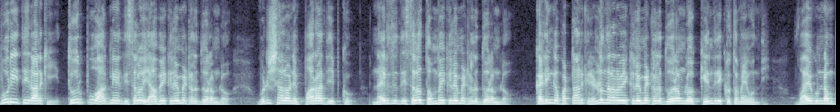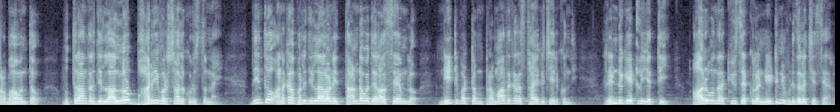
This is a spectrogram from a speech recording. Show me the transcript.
పూరీ తీరానికి తూర్పు ఆగ్నేయ దిశలో యాభై కిలోమీటర్ల దూరంలో ఒడిశాలోని పారాదీప్కు నైరుతి దిశలో తొంభై కిలోమీటర్ల దూరంలో కళింగపట్నానికి రెండు వందల అరవై కిలోమీటర్ల దూరంలో కేంద్రీకృతమై ఉంది. వాయుగుండం ప్రభావంతో ఉత్తరాంధ్ర జిల్లాల్లో భారీ వర్షాలు కురుస్తున్నాయి. దీంతో అనకాపల్లి జిల్లాలోని తాండవ జలాశయంలో నీటి మట్టం ప్రమాదకర స్థాయికి చేరుకుంది. రెండు గేట్లు ఎత్తి ఆరు వందల క్యూసెక్కుల నీటిని విడుదల చేశారు.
